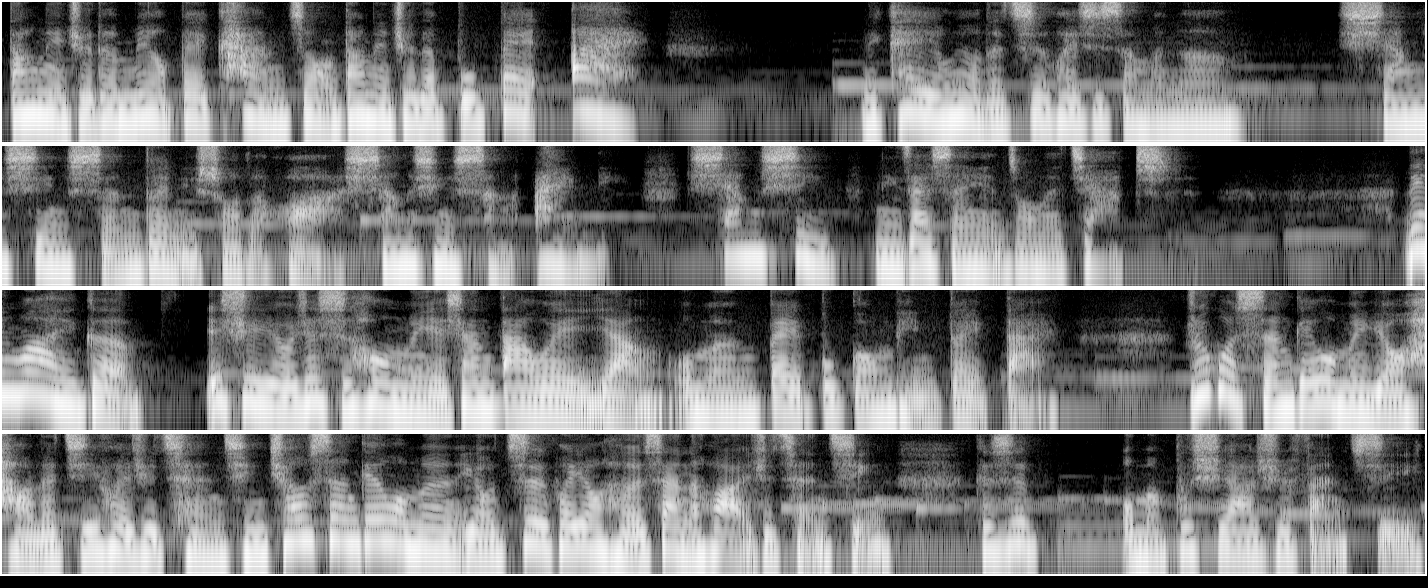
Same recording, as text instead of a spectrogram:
当你觉得没有被看重，当你觉得不被爱，你可以拥有的智慧是什么呢？相信神对你说的话，相信神爱你，相信你在神眼中的价值。另外一个，也许有些时候我们也像大卫一样，我们被不公平对待。如果神给我们有好的机会去澄清，求神给我们有智慧，用和善的话语去澄清。可是我们不需要去反击，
